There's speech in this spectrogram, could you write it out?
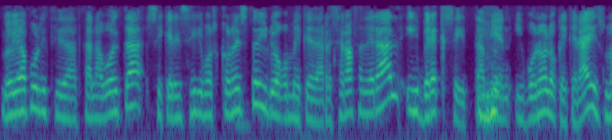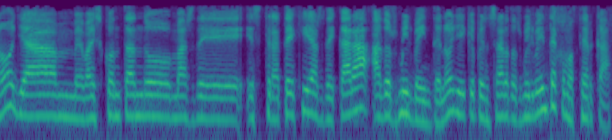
Me voy a publicidad. A la vuelta, si queréis, seguimos con esto y luego me queda Reserva Federal y Brexit también. Y bueno, lo que queráis, ¿no? Ya me vais contando más de estrategias de cara a 2020, ¿no? Y hay que pensar 2020 como cerca.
